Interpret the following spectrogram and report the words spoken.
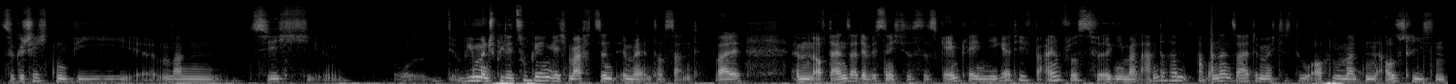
so Geschichten wie man sich wie man Spiele zugänglich macht, sind immer interessant, weil ähm, auf der einen Seite wissen nicht, dass das Gameplay negativ beeinflusst für irgendjemand anderen, aber auf der anderen Seite möchtest du auch niemanden ausschließen.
